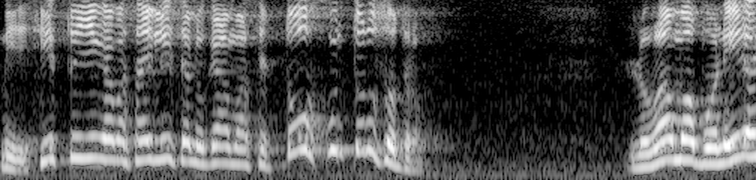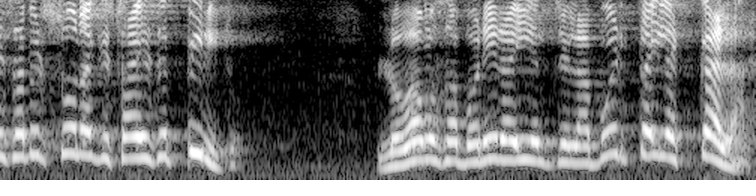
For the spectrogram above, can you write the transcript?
Mire, si esto llega a pasar en la iglesia, lo que vamos a hacer todos juntos nosotros, lo vamos a poner a esa persona que trae ese espíritu. Lo vamos a poner ahí entre la puerta y la escala.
